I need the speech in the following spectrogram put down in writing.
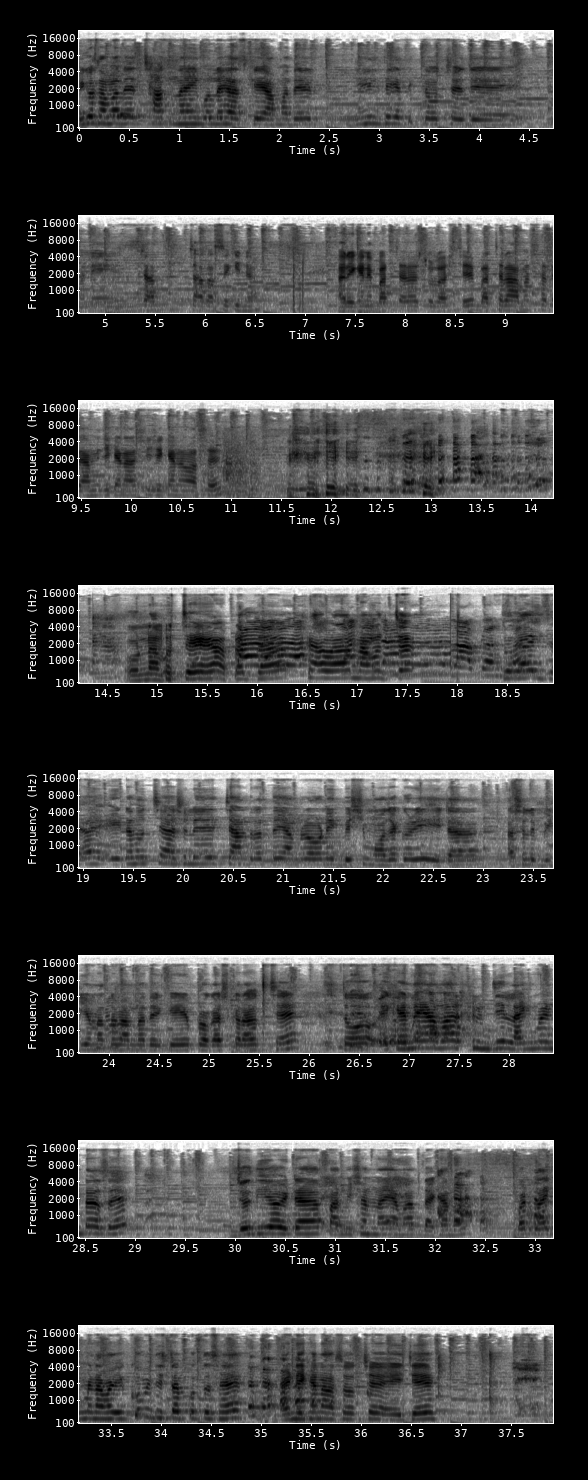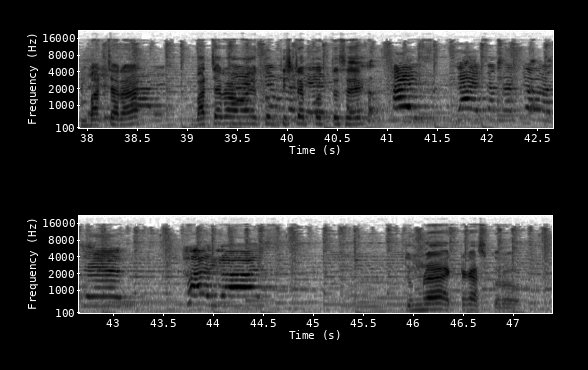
বিকজ আমাদের ছাদ নাই বলে আজকে আমাদের গ্রিল থেকে দেখতে হচ্ছে যে মানে চাঁদ চাঁদ আছে কিনা। আর এখানে বাচ্চারা চলে আসছে। বাচ্চারা আমার সাথে আমি যেখানে আসি সেখানেও আছে। ওর নাম হচ্ছে আপনার নাম হচ্ছে তো গাইস এটা হচ্ছে আসলে চাঁদরাতে আমরা অনেক বেশি মজা করি। এটা আসলে ভিডিওর মাধ্যমে আপনাদেরকে প্রকাশ করা হচ্ছে। তো এখানে আমার যে লাইনম্যানটা আছে যদিও এটা পারমিশন নাই আমার দেখানো বাট লাইনম্যান আমাকে খুবই ডিস্টার্ব করতেছে। অ্যান্ড এখানে আছে হচ্ছে এই যে বাচ্চারা। বাচ্চারা আমাকে খুব ডিস্টার্ব করতেছে। তোমরা একটা কাজ করো।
